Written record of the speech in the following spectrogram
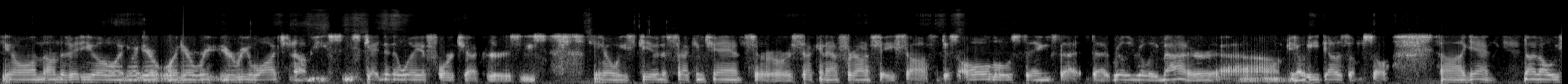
you know, on, on the video, and when you're when you're re, you're rewatching him, he's he's getting in the way of forecheckers. He's, you know, he's giving a second chance or, or a second effort on a face-off. Just all those things that that really really matter. Um, you know, he does them. So uh, again, not always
